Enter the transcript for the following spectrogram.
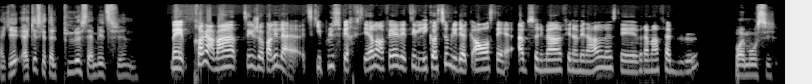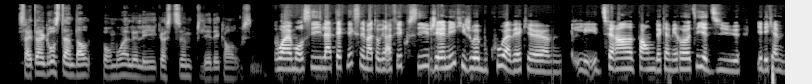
OK. Euh, qu'est-ce que tu as le plus aimé du film? Ben, premièrement, tu sais, je vais parler de ce qui est plus superficiel, en fait. les costumes, les décors, c'était absolument phénoménal. C'était vraiment fabuleux. Ouais, moi aussi. Ça a été un gros stand-out pour moi, là, les costumes puis les décors aussi. Ouais, moi aussi. La technique cinématographique aussi. J'ai aimé qu'il jouait beaucoup avec euh, les différents angles de caméra. Tu sais, il y a du, il y a des, cam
